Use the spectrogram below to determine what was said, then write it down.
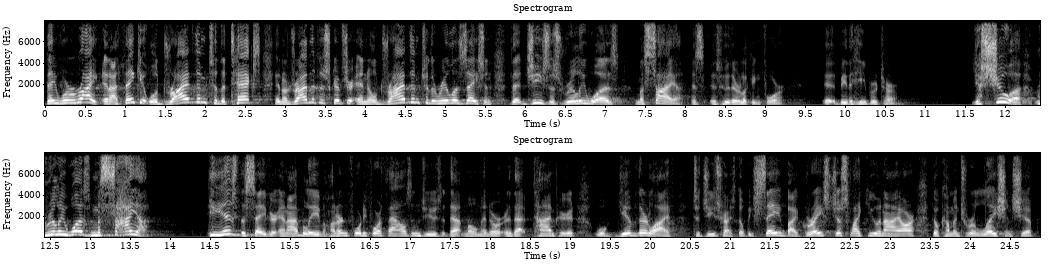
They were right. And I think it will drive them to the text, and it'll drive them to Scripture, and it'll drive them to the realization that Jesus really was Messiah, is, is who they're looking for. It'd be the Hebrew term. Yeshua really was Messiah. He is the Savior, and I believe 144,000 Jews at that moment or at that time period will give their life to Jesus Christ. They'll be saved by grace just like you and I are. They'll come into relationship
